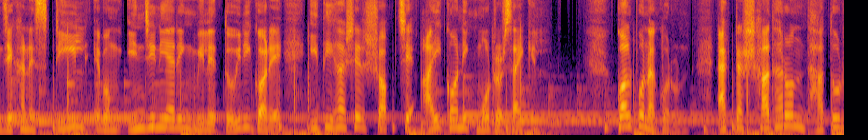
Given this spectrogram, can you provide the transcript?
যেখানে স্টিল এবং ইঞ্জিনিয়ারিং মিলে তৈরি করে ইতিহাসের সবচেয়ে আইকনিক মোটরসাইকেল। কল্পনা করুন, একটা সাধারণ ধাতুর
